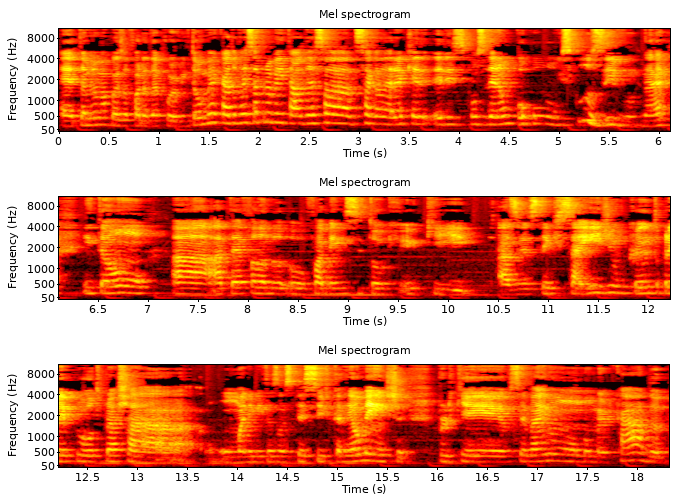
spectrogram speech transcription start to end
é também uma coisa fora da curva. Então o mercado vai se aproveitar dessa, dessa galera que eles consideram um pouco exclusivo, né? Então, até falando, o Fabinho citou que, que às vezes tem que sair de um canto para ir pro outro para achar uma alimentação específica realmente, porque você vai no mercado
